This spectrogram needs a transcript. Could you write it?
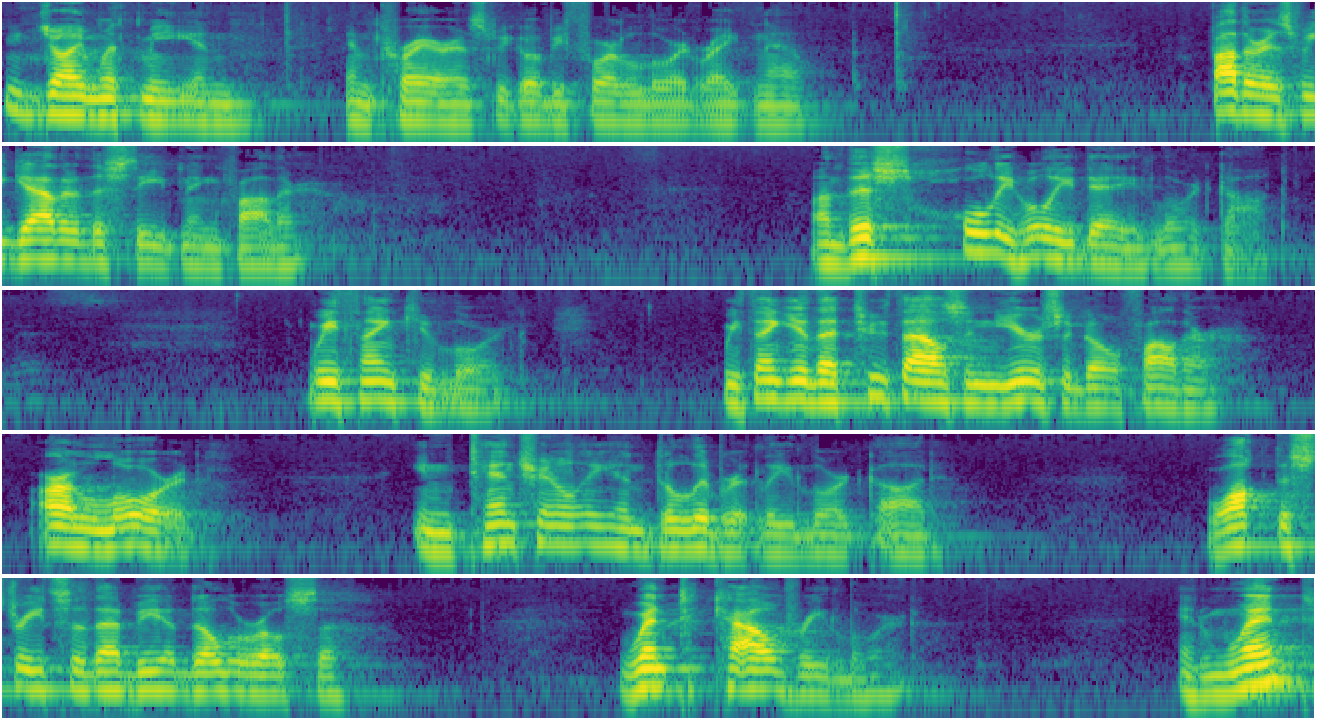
You join with me in, in prayer as we go before the Lord right now. Father, as we gather this evening, Father, on this holy, holy day, Lord God, we thank you, Lord. We thank you that 2,000 years ago, Father, our Lord intentionally and deliberately, Lord God, walked the streets of that Via Dolorosa went to Calvary, Lord, and went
